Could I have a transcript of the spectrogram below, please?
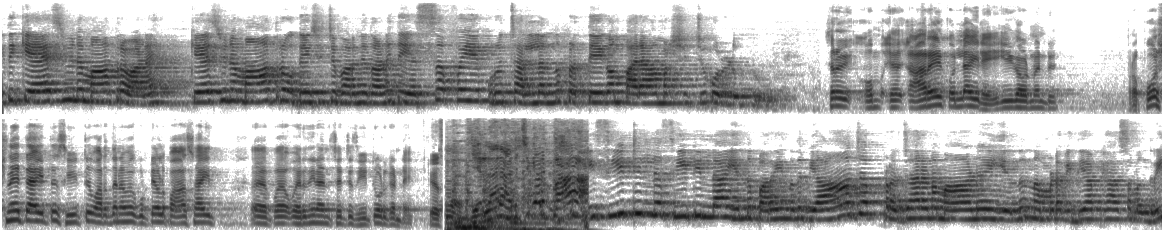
ഇത് കെ എസ് യുവിനെ മാത്രമാണ്. കെ എസ് യുവിനെ മാത്രം ഉദ്ദേശിച്ച് പറഞ്ഞതാണ് ഇത് എസ് എഫ് ഐയെ കുറിച്ചല്ലെന്ന് പ്രത്യേകം പരാമർശിച്ചു കൊള്ളുന്നു. ആറേ കൊല്ലായില്ലേ ഈ ഗവൺമെന്റ്? പ്രൊപ്പോഷണേറ്റ് ആയിട്ട് സീറ്റ് വർധനവ് കുട്ടികൾ പാസ്സായി വരുന്നതിനനുസരിച്ച് സീറ്റ് കൊടുക്കണ്ടേ? ഈ സീറ്റില്ല സീറ്റില്ല എന്ന് പറയുന്നത് വ്യാജ പ്രചാരണമാണ് എന്ന് നമ്മുടെ വിദ്യാഭ്യാസ മന്ത്രി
